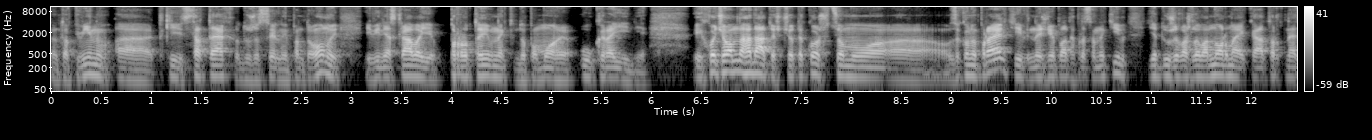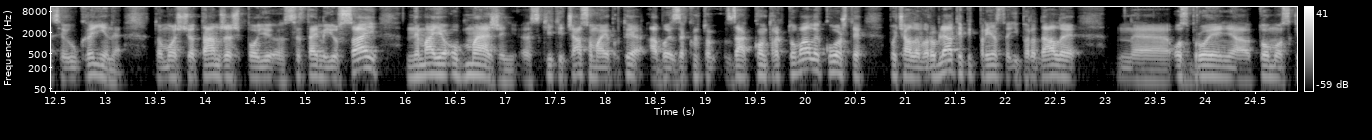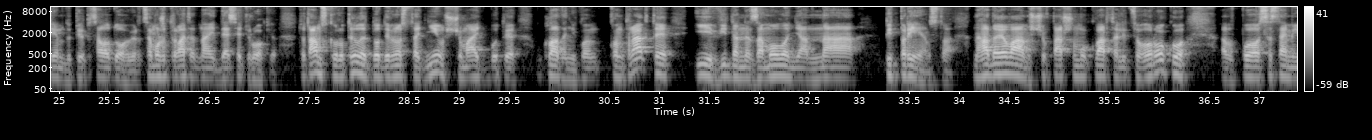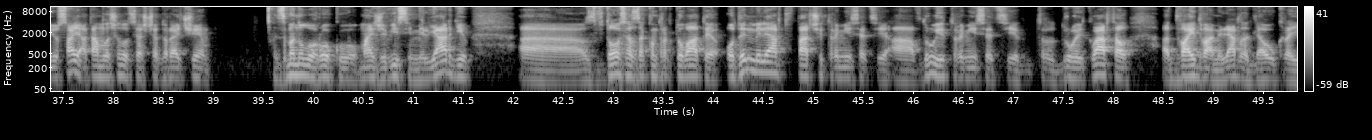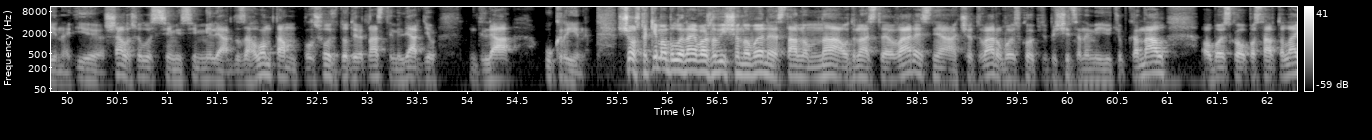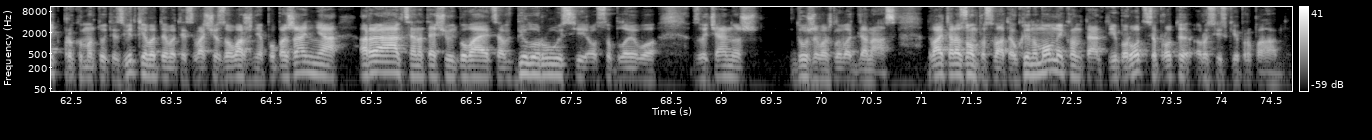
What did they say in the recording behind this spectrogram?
Тобто він е, такий стратег дуже сильний Пентагону, і він яскравий противник допомоги Україні. І хочу вам нагадати, що також в цьому е, законопроекті в нижньої плати представників є дуже важлива норма, яка торкнеться України, тому що там же ж по системі USAI немає обмежень, е, скільки часу має пройти, аби законтр- законтрактували кошти, почали виробляти підприємства і передали е, озброєння тому, з ким підписали договір. Це може тривати навіть 10 років. То там скоротили до 90 днів, що мають бути укладені контракти і віддане замовлення на підприємства. Нагадаю вам, що в першому кварталі цього року е, по системі USAI, а там лишилося ще до речі. З минулого року майже 8 мільярдів е, вдалося законтрактувати 1 мільярд в перші три місяці, а в другі три місяці, другий квартал е, 2,2 мільярда для України. І ще лишилось 7,7 мільярда. Загалом там лишилось до 19 мільярдів для України. Що ж, такими були найважливіші новини станом на 11 вересня. Четвер обов'язково підпишіться на мій YouTube канал. Обов'язково поставте лайк, прокоментуйте звідки ви дивитесь, ваші зауваження, побажання, реакція на те, що відбувається в Білорусі, особливо звичайно ж. Дуже важлива для нас. Давайте разом просувати україномовний контент і боротися проти російської пропаганди.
